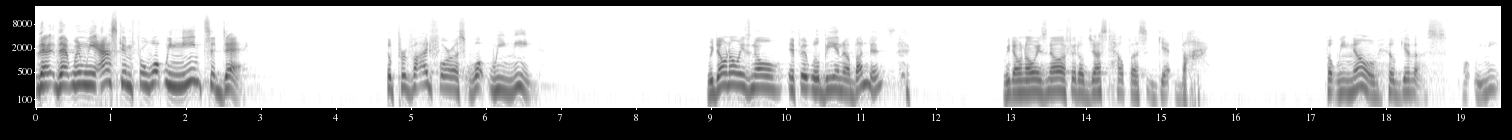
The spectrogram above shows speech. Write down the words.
That, that when we ask him for what we need today, he'll provide for us what we need. We don't always know if it will be in abundance. We don't always know if it'll just help us get by. But we know He'll give us what we need.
